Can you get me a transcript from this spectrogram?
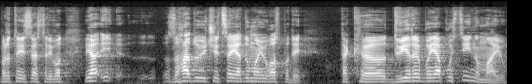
Брати і сестри, от я, згадуючи це, я думаю, Господи, так е, дві риби я постійно маю.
